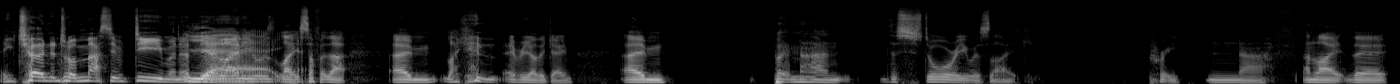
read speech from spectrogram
he turned into a massive demon the end, like, and he was Yeah, like yeah. stuff like that. Um, like in every other game. Um, but man, the story was like pretty naff, and like the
